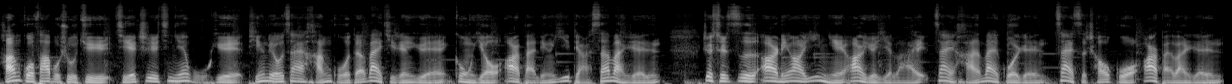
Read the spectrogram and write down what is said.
韩国发布数据，截至今年五月，停留在韩国的外籍人员共有二百零一点三万人，这是自二零二一年二月以来，在韩外国人再次超过二百万人。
